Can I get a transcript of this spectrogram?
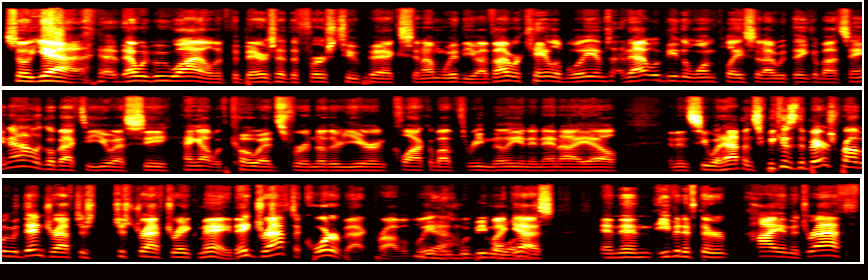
so yeah, that would be wild if the Bears had the first two picks. And I'm with you. If I were Caleb Williams, that would be the one place that I would think about saying, "Now nah, I'll go back to USC, hang out with co-eds for another year, and clock about three million in NIL." And then see what happens because the Bears probably would then draft just just draft Drake Maye. They draft a quarterback probably yeah, would be my guess. And then even if they're high in the draft,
